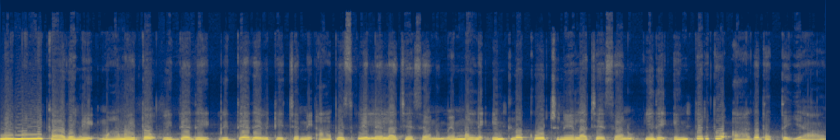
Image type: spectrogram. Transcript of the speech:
మిమ్మల్ని కాదని మామయ్యతో విద్యాది విద్యాదేవి టీచర్ని ఆఫీస్కి వెళ్ళేలా చేశాను. మిమ్మల్ని ఇంట్లో కూర్చునేలా చేశాను. ఇది ఇంతటితో ఆగదత్తయ్యా?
